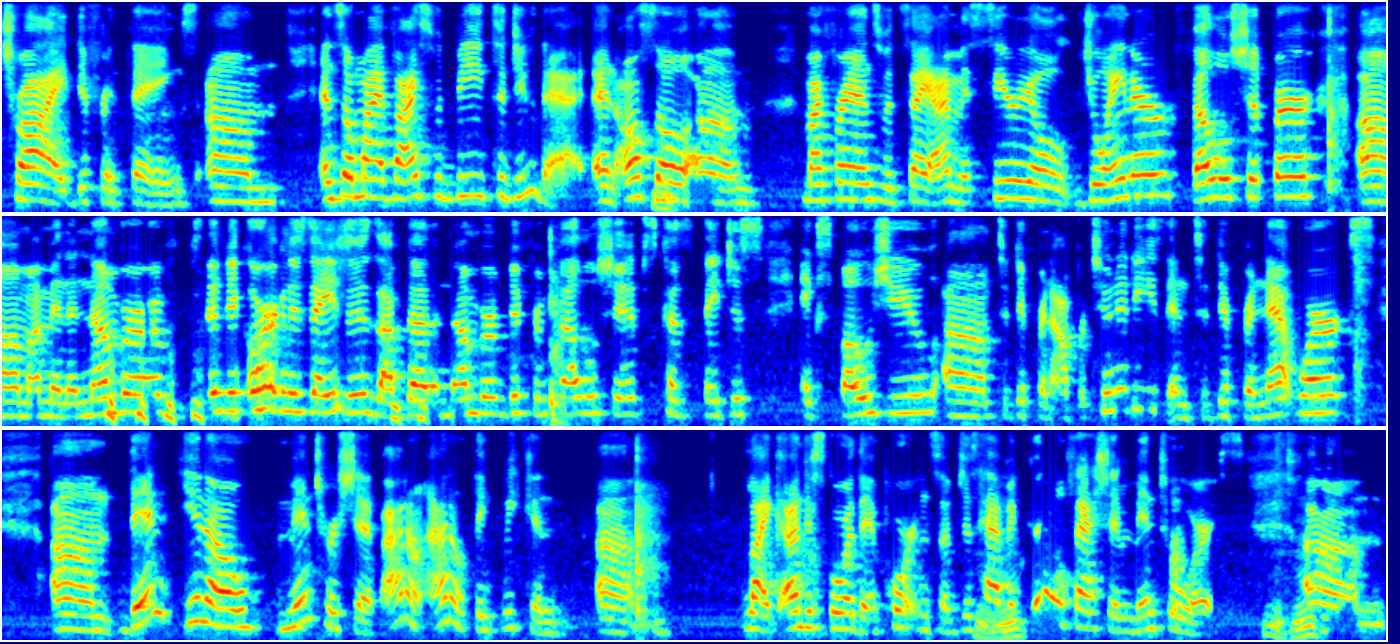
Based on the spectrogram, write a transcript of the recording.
try different things. Um, and so my advice would be to do that. And also, hmm. um, my friends would say I'm a serial joiner, fellowshipper. Um, I'm in a number of civic organizations. I've done a number of different fellowships because they just expose you um, to different opportunities and to different networks. Um, then, you know, mentorship. I don't. I don't think we can um, like underscore the importance of just mm-hmm. having good old fashioned mentors. Mm-hmm. Um,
